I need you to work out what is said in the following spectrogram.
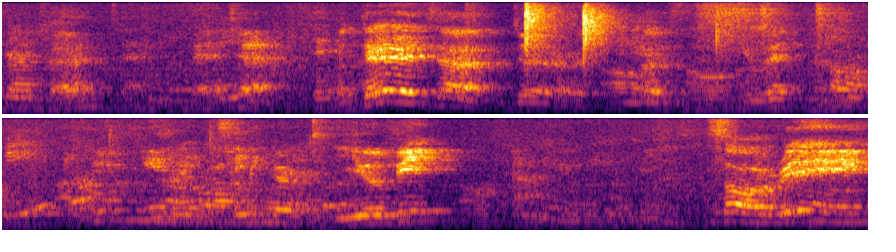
Yeah. There is a general. Finger. 指。So, ring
